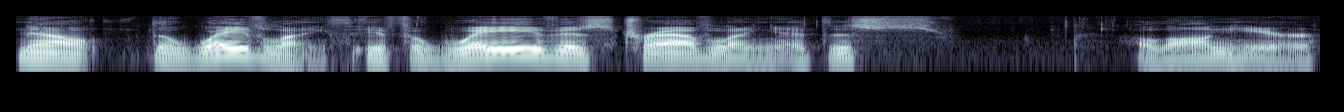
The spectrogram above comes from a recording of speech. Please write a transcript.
Now, the wavelength, if a wave is traveling at this along here,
